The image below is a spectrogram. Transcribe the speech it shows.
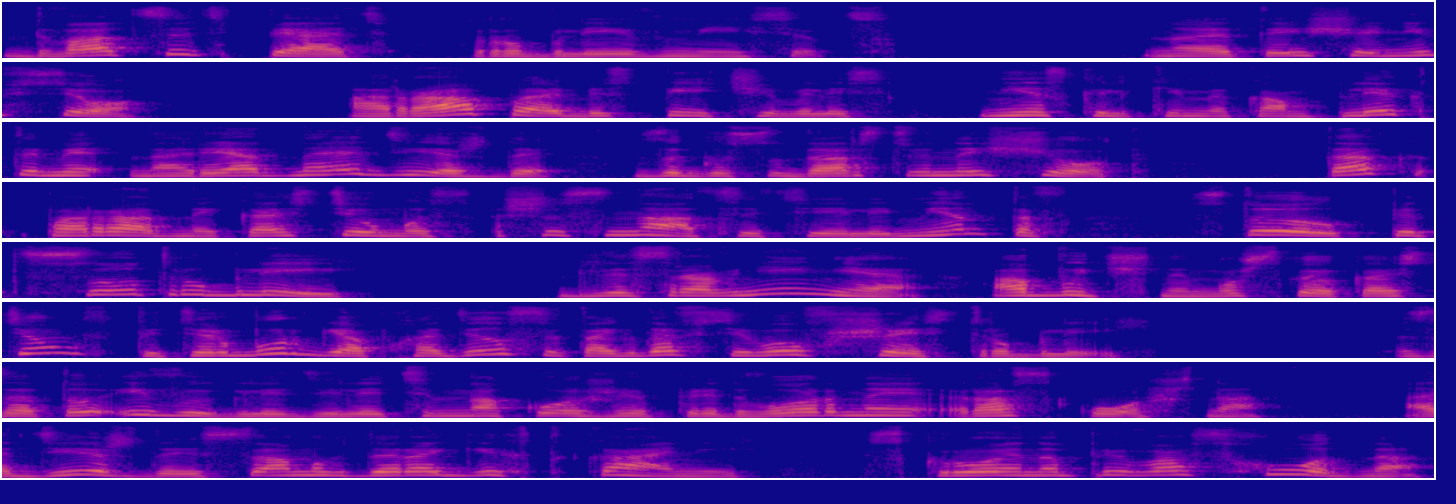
25 рублей в месяц. Но это еще не все. Арапы обеспечивались несколькими комплектами нарядной одежды за государственный счет – так, парадный костюм из 16 элементов стоил 500 рублей. Для сравнения, обычный мужской костюм в Петербурге обходился тогда всего в 6 рублей. Зато и выглядели темнокожие придворные роскошно. Одежда из самых дорогих тканей, скроена превосходно,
